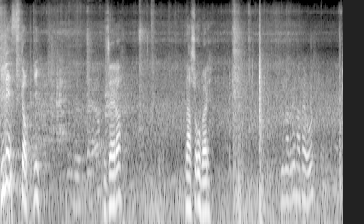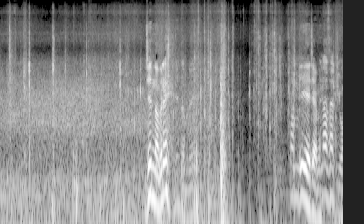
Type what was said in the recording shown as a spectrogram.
Ile jest stopni? Zero. Nasz Uber. Dzień dobry, Mateusz. Dzień dobry. Dzień dobry. I jedziemy. Na zapiłą.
